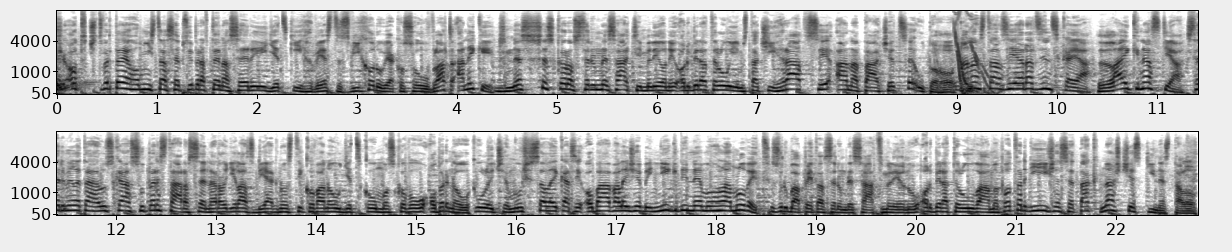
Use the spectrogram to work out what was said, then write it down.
Už od čtvrtého místa se připravte na sérii dětských hvězd z východu, jako jsou Vlad a Niky. Dnes se skoro 70 miliony odběratelů jim stačí hrát si a natáčet se u toho. Anastázia Radzinskaja, like Nastia, sedmiletá ruská superstar se narodila s diagnostikovanou dětskou mozkovou obrnou, kvůli čemuž se lékaři obávali, že by nikdy nemohla mluvit. Zhruba 75 milionů odběratelů vám potvrdí, že se tak naštěstí nestalo.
